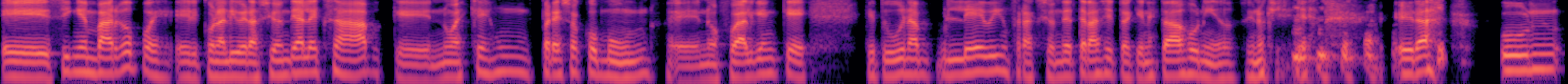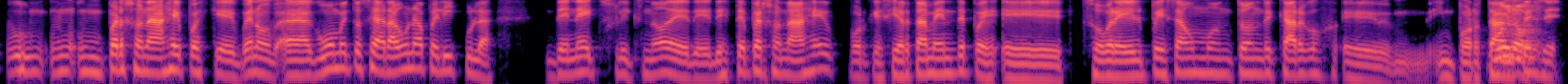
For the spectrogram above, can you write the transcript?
Eh, sin embargo, pues eh, con la liberación de Alex Saab, que no es que es un preso común, eh, no fue alguien que, que tuvo una leve infracción de tránsito aquí en Estados Unidos, sino que era, era un, un, un- personaje, pues que, bueno, en algún momento se hará una película de Netflix, ¿no? De, de, de este personaje, porque ciertamente, pues, eh, sobre él pesa un montón de cargos eh, importantes Bueno, de...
